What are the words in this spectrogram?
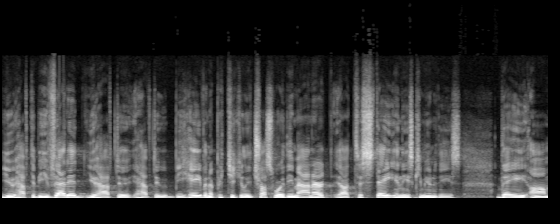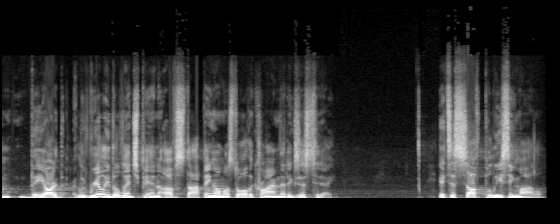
you have to be vetted, you have to, have to behave in a particularly trustworthy manner uh, to stay in these communities. They, um, they are really the linchpin of stopping almost all the crime that exists today. It's a self policing model.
